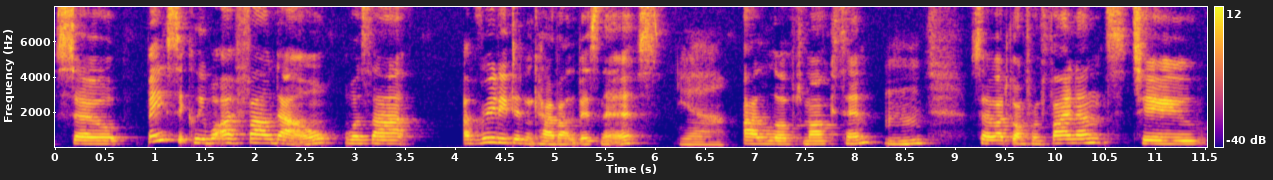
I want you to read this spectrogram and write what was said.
so basically what I found out was that I really didn't care about the business. yeah. I loved marketing. hmm So I'd gone from finance to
